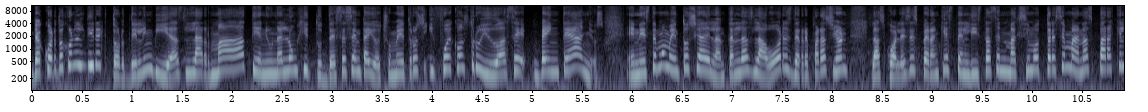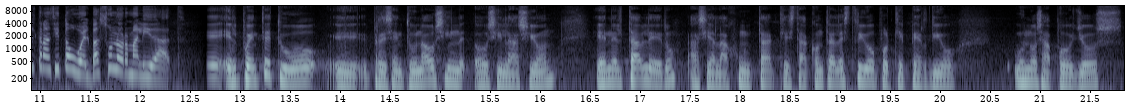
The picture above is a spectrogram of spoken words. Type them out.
De acuerdo con el director del Envías, la Armada tiene una longitud de 68 metros y fue construido hace 20 años. En este momento se adelantan las labores de reparación, las cuales esperan que estén listas en máximo tres semanas para que el tránsito vuelva a su normalidad. Eh, el puente tuvo, eh, presentó una oscilación en el tablero hacia la junta que está contra el estribo porque perdió unos apoyos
